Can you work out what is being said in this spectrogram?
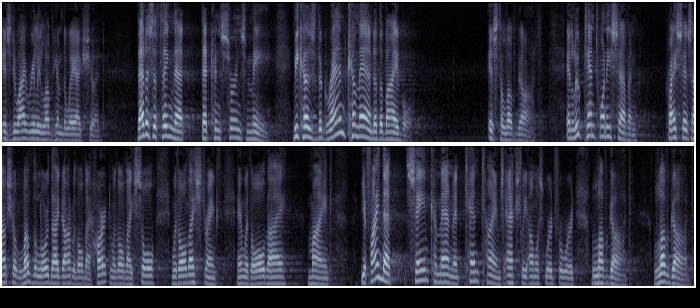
is do I really love Him the way I should? That is the thing that, that concerns me, because the grand command of the Bible is to love God. In Luke ten twenty seven, Christ says, Thou shalt love the Lord thy God with all thy heart, and with all thy soul, and with all thy strength, and with all thy mind. You find that same commandment 10 times, actually, almost word for word. Love God. Love God.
